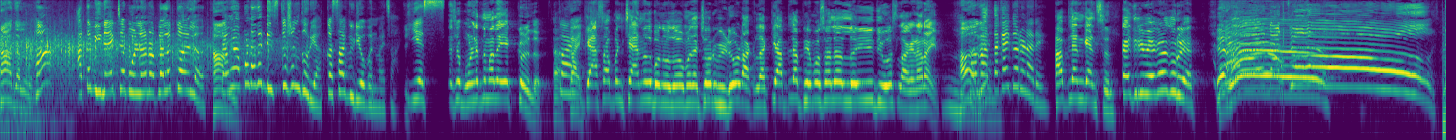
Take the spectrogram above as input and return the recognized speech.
हा, झालं. हा? आता विनायकच्या बोलण्यावर आपल्याला कळलं. हा. त्यामुळे आपण आता डिस्कशन करूया. कसा व्हिडिओ बनवायचा? येस त्याच्या बोलण्यात मला एक कळलं. काय? की असं आपण चॅनल बनवलं मग त्याच्यावर व्हिडिओ टाकला की आपल्या फेमस व्हायला लई दिवस लागणार आहेत. हा, मग. आता काय करणार आहे? हा प्लॅन कॅन्सल काहीतरी वेगळं करूयात.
